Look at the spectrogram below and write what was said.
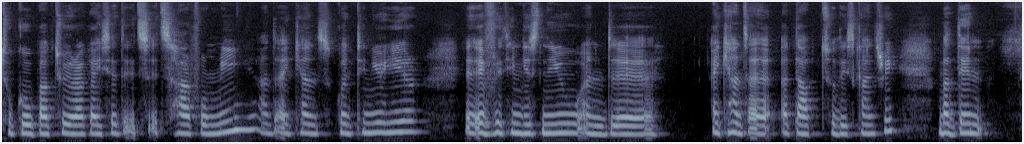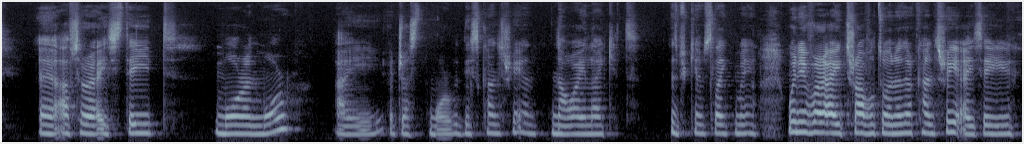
to go back to iraq i said it's it's hard for me and i can't continue here everything is new and uh, i can't uh, adapt to this country but then uh, after i stayed more and more i adjust more with this country and now i like it it becomes like my whenever i travel to another country i say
